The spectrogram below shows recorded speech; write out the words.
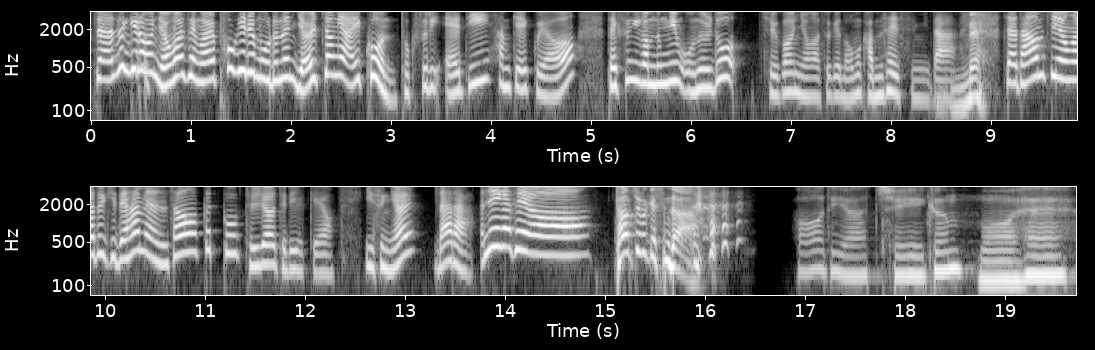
자, 승기로운 영화 생활 포기를 모르는 열정의 아이콘 독수리 에디 함께 했고요. 백승기 감독님 오늘도 즐거운 영화 소개 너무 감사했습니다. 네. 자, 다음 주 영화도 기대하면서 끝곡 들려드릴게요. 이승열, 나라. 안녕히 가세요. 다음 주에 뵙겠습니다. 어디야 지금 뭐해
